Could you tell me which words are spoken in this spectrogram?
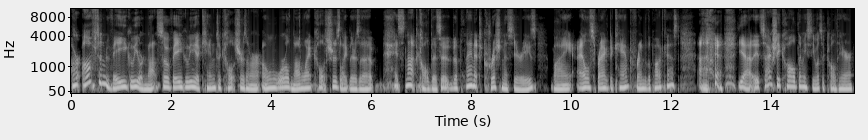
are often vaguely or not so vaguely akin to cultures on our own world, non white cultures. Like there's a, it's not called this, uh, the Planet Krishna series by L. Sprague de Camp, friend of the podcast. Uh, yeah, it's actually called, let me see, what's it called here?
